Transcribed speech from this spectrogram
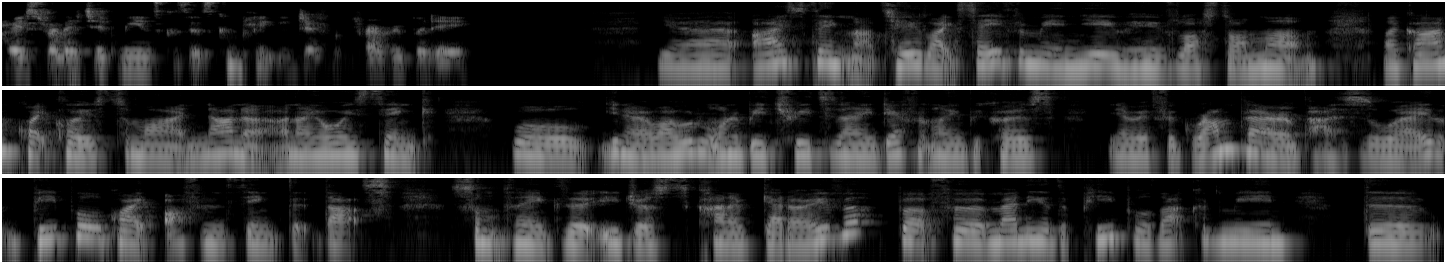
close relative means because it's completely different for everybody. Yeah, I think that too. Like, say for me and you who've lost our mum, like I'm quite close to my nana, and I always think, well, you know, I wouldn't want to be treated any differently because, you know, if a grandparent passes away, people quite often think that that's something that you just kind of get over. But for many other people, that could mean the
